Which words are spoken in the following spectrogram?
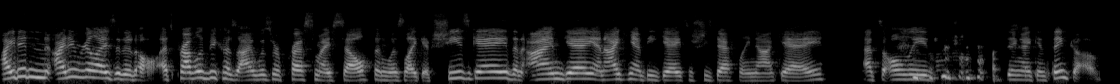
I didn't I didn't realize it at all. That's probably because I was repressed myself and was like, if she's gay, then I'm gay and I can't be gay, so she's definitely not gay. That's the only thing I can think of.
